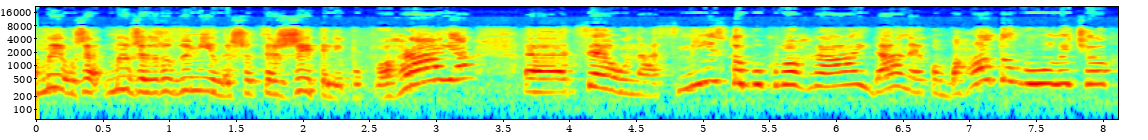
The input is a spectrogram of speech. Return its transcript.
Ми, вже, ми вже зрозуміли, що це жителі Буквограя, е, це у нас місто Буквограй, да, на якому багато вуличок,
